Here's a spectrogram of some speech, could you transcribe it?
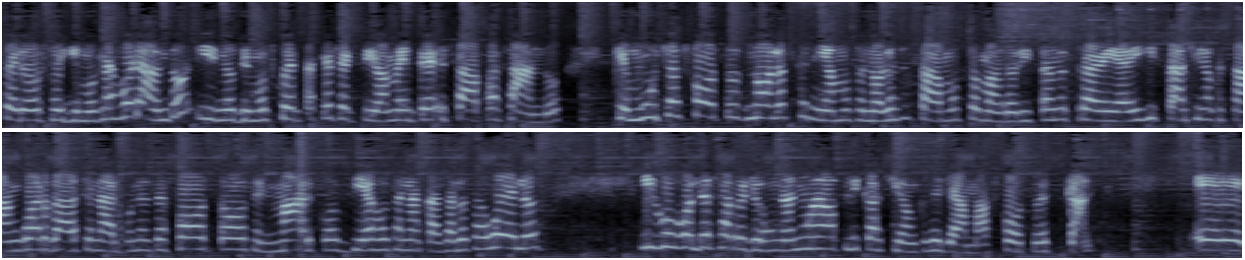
pero seguimos mejorando y nos dimos cuenta que efectivamente estaba pasando que muchas fotos no las teníamos o no las estábamos tomando ahorita en nuestra vida digital, sino que estaban guardadas en álbumes de fotos, en marcos viejos en la casa de los abuelos y Google desarrolló una nueva aplicación que se llama PhotoScan. Eh,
